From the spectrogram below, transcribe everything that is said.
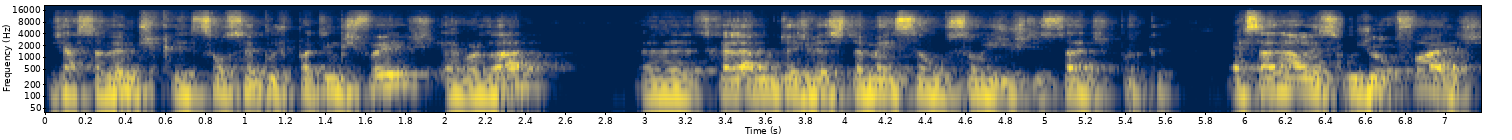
já sabemos que são sempre os patinhos feios, é verdade, uh, se calhar muitas vezes também são, são injustiçados porque essa análise que o jogo faz,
